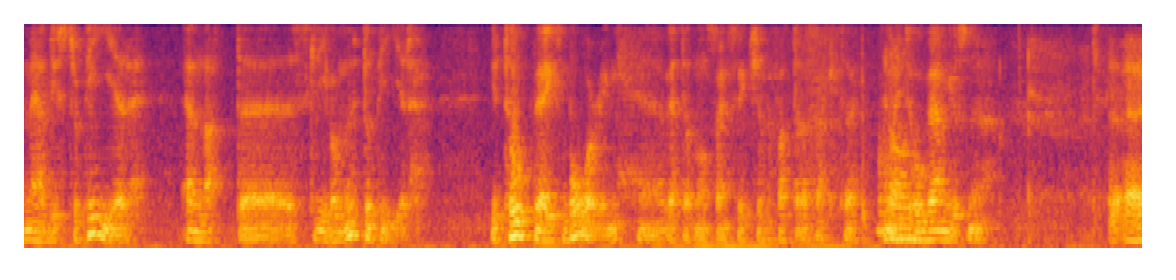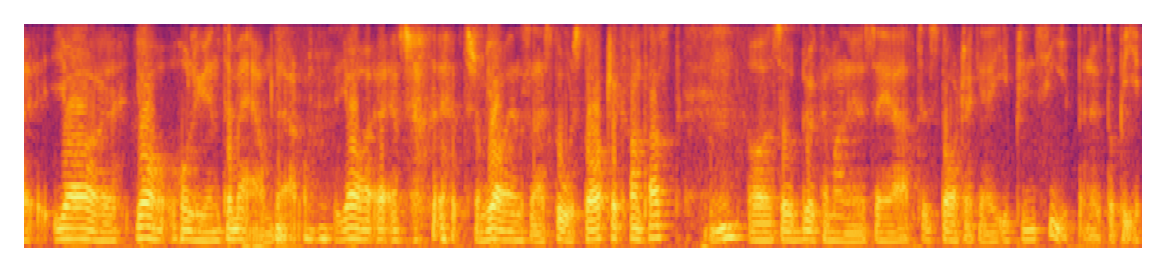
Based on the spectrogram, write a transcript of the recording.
med dystopier än att eh, skriva om utopier. Utopia is boring, eh, vet jag att någon science fiction författare har sagt. Jag kommer Ja. inte ihåg vem just nu. Eh, Jag, jag håller ju inte med om det här då. Jag, eftersom- eftersom jag är en sån här stor Star Trek-fantast Mm. och så brukar man ju säga att Star Trek är i princip en utopi.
